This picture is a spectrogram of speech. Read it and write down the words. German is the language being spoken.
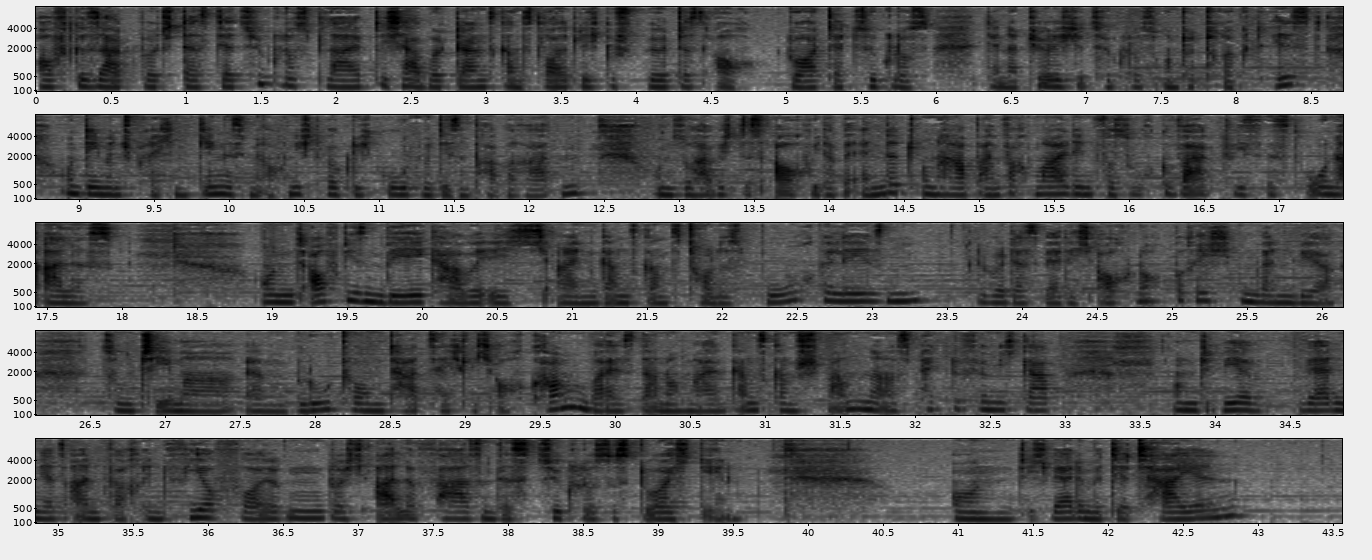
oft gesagt wird, dass der Zyklus bleibt. Ich habe ganz, ganz deutlich gespürt, dass auch dort der Zyklus, der natürliche Zyklus unterdrückt ist und dementsprechend ging es mir auch nicht wirklich gut mit diesen Präparaten und so habe ich das auch wieder beendet und habe einfach mal den Versuch gewagt, wie es ist ohne alles. Und auf diesem Weg habe ich ein ganz, ganz tolles Buch gelesen. Über das werde ich auch noch berichten, wenn wir zum Thema ähm, Blutung tatsächlich auch kommen, weil es da nochmal ganz, ganz spannende Aspekte für mich gab. Und wir werden jetzt einfach in vier Folgen durch alle Phasen des Zykluses durchgehen. Und ich werde mit dir teilen,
